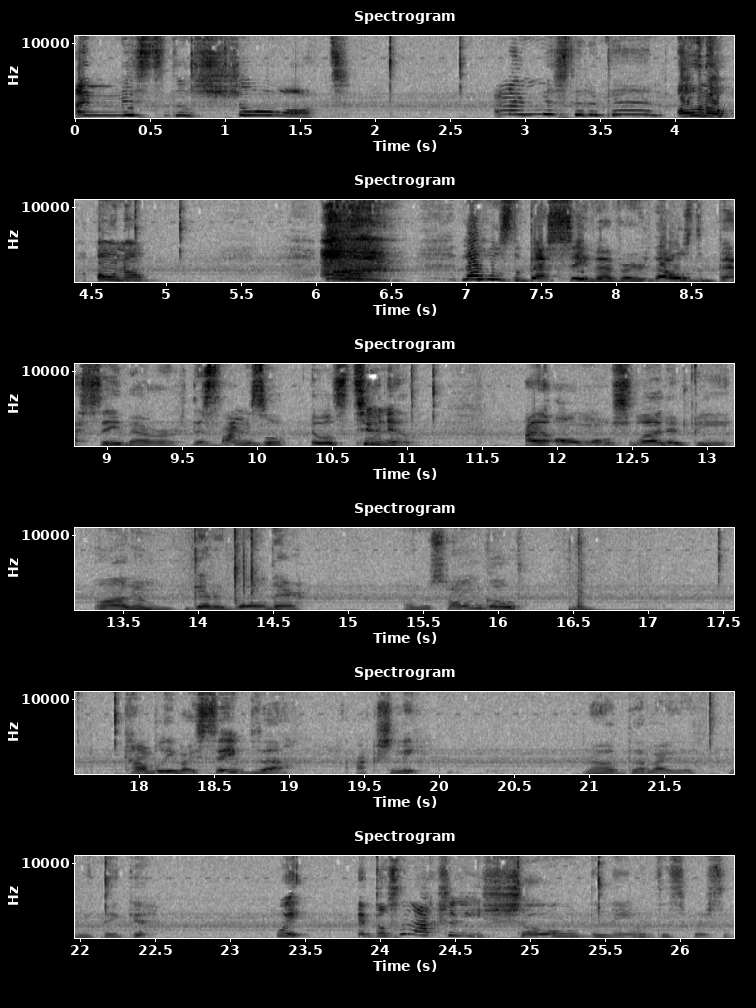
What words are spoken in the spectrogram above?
I missed the shot! And I missed it again. Oh no, oh no. that was the best save ever. That was the best save ever. This time it was 2-0. I almost let it be, let him get a goal there. It was own goal. Can't believe I saved that, actually. Now that I rethink it. Eh? Wait, it doesn't actually show the name of this person.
